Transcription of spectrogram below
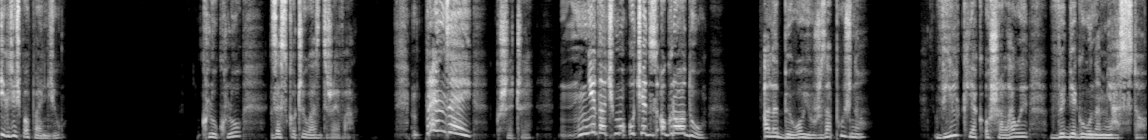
i gdzieś popędził. Kluklu zeskoczyła z drzewa. Prędzej! krzyczy. Nie dać mu uciec z ogrodu! Ale było już za późno. Wilk, jak oszalały, wybiegł na miasto.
